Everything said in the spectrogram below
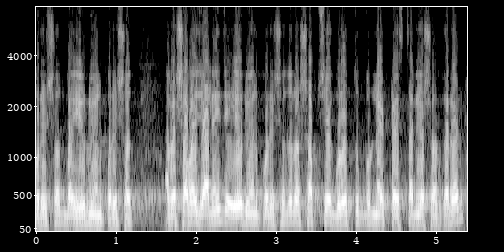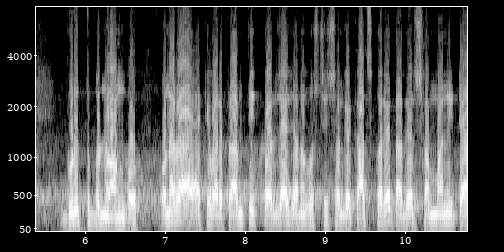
পরিষদ বা ইউনিয়ন পরিষদ। আমরা সবাই জানি যে ইউনিয়ন পরিষদ হলো সবচেয়ে গুরুত্বপূর্ণ একটা স্থানীয় সরকারের গুরুত্বপূর্ণ অঙ্গ। ওনারা একেবারে প্রান্তিক পর্যায়ে জনগোষ্ঠীর সঙ্গে কাজ করে, তাদের সম্মানীটা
